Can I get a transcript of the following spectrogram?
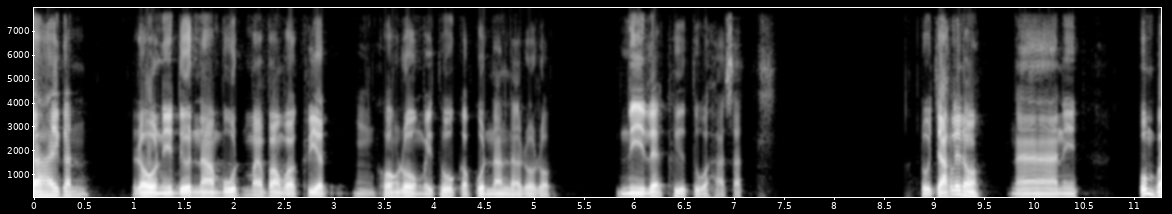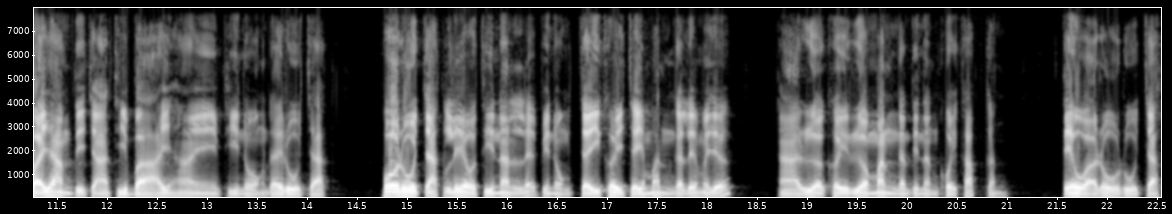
ได้กัน เรานี่เดินนาบูดไม่ฟังว่าเครียดอืของเราไม่ทษกับคนนั้นแหละเรารบนี่แหละคือตัวหาซัดรู้จักเลยเนาะน่านี่ผมพยายามที่จะอธิบายให้พี่น้องได้รู้จัก พอรู้จักเลี้ยวที่นั่น และพี่น้องใจเคยใจมั่นกันเลยมาเยอะอ่าเรือเคยเรือมั่นกันที่นั่นคอยครับกัน แต่ว่าเรารู้จัก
